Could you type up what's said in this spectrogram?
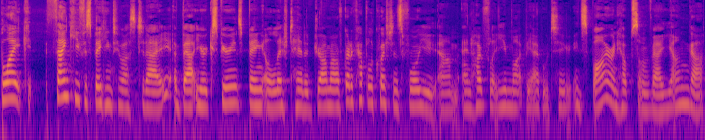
Blake, thank you for speaking to us today about your experience being a left handed drummer. I've got a couple of questions for you, um, and hopefully, you might be able to inspire and help some of our younger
